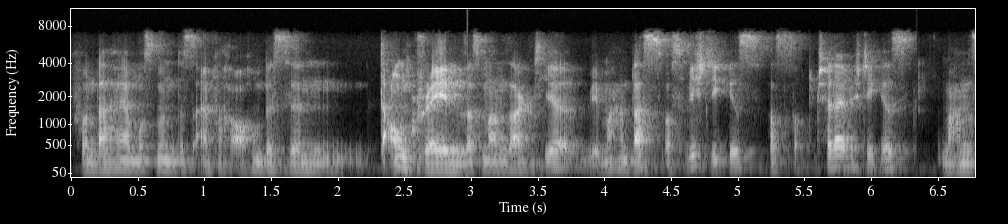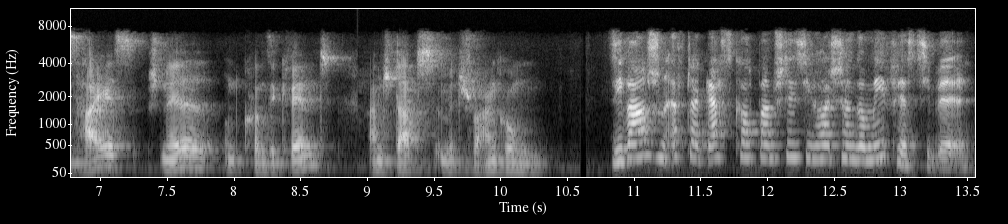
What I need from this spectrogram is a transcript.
Von daher muss man das einfach auch ein bisschen downgraden, dass man sagt, hier, wir machen das, was wichtig ist, was auf dem Teller wichtig ist, machen es heiß, schnell und konsequent, anstatt mit Schwankungen. Sie waren schon öfter Gastkoch beim Schleswig-Holstein Gourmet Festival.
